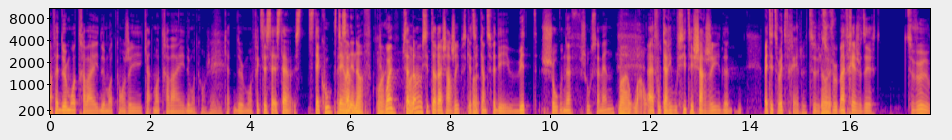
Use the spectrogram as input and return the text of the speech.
En fait, deux mois de travail, deux mois de congé, quatre mois de travail, deux mois de congé, quatre, deux mois. Fait que c'était c'était cool. C'était on ça- and off. Ouais. Ça te Ouais. permet aussi de te recharger parce que tu sais, Ouais. quand tu fais des 8 shows, 9 shows semaine, Ouais, wow. il faut que tu arrives aussi, chargé de. Ben, tu veux être frais, là. Tu, tu Ouais. veux. Ben, frais, je veux dire, tu veux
